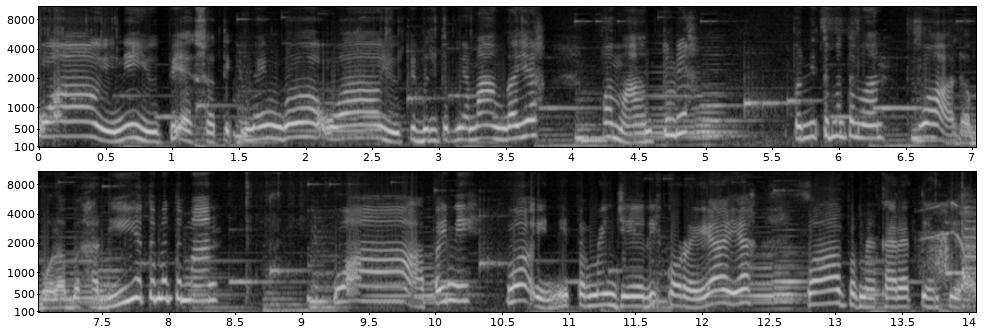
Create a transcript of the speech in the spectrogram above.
Wow ini Yupi eksotik mango. Wow Yupi bentuknya mangga ya. Wah mantul ya. Apa nih teman-teman? Wah ada bola berhadiah teman-teman. Wah apa ini? Wah ini permen jelly Korea ya. Wah permen karet yang viral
